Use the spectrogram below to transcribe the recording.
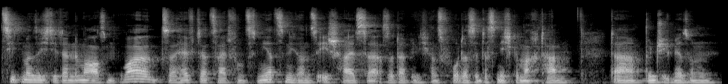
zieht man sich die dann immer aus dem Ohr, zur Hälfte der Zeit funktioniert's nicht und ist eh scheiße. Also da bin ich ganz froh, dass sie das nicht gemacht haben. Da wünsche ich mir so ein,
